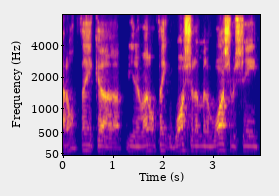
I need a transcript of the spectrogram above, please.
I don't think, uh, you know, I don't think washing them in a washing machine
